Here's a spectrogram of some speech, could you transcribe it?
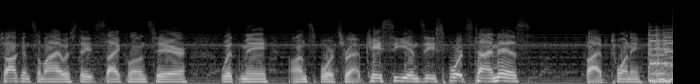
talking some Iowa State Cyclones here with me on Sports Wrap. KCNZ Sports Time is 520.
